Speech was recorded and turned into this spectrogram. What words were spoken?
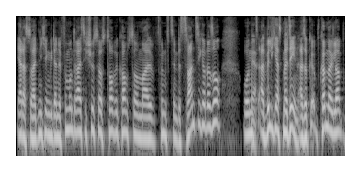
ja, dass du halt nicht irgendwie deine 35 Schüsse aufs Tor bekommst, sondern mal 15 bis 20 oder so. Und ja. äh, will ich erst mal sehen. Also können wir, glaube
